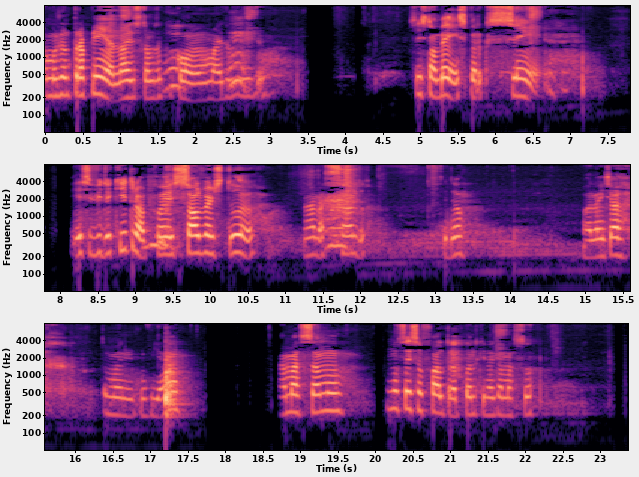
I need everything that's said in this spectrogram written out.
Tamo junto, tropinha. Nós estamos aqui com mais um vídeo. Vocês estão bem? Espero que sim. Esse vídeo aqui, tropa, foi Solvers Tour amassando. Entendeu? Olha, aí já estamos indo viado. Amassamos. Não sei se eu falo, tropa, quanto que nós amassou.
